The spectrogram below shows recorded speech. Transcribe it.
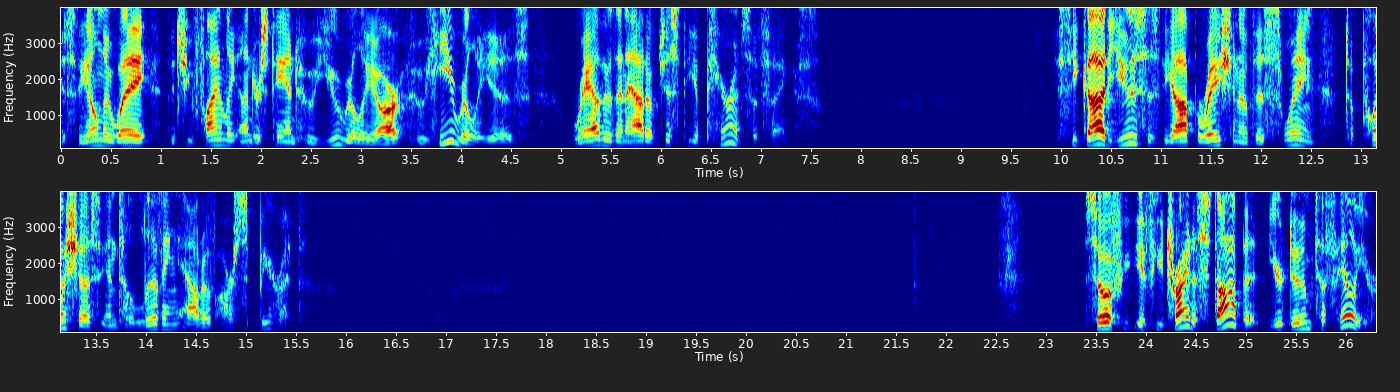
It's the only way that you finally understand who you really are, who He really is, rather than out of just the appearance of things. You see, God uses the operation of this swing to push us into living out of our spirit. So if, if you try to stop it, you're doomed to failure.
